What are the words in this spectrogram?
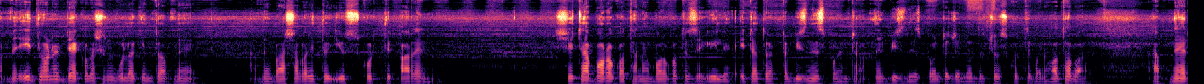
আপনার এই ধরনের ডেকোরেশনগুলো কিন্তু আপনি আপনার বাসা বাড়িতে ইউজ করতে পারেন। সেটা বড় কথা না, বড় কথা হচ্ছে গেলে এটা তো একটা বিজনেস পয়েন্ট আপনার বিজনেস পয়েন্টের জন্য আপনি চুজ করতে পারেন। অথবা আপনার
